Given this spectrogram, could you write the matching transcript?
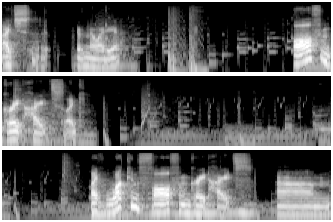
I just have no idea. Fall from great heights, like... Like, what can fall from great heights? Um,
